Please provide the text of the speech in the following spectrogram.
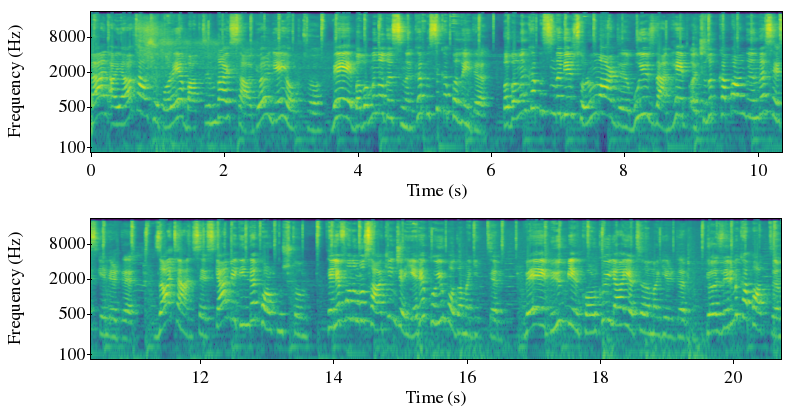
Ben ayağa kalkıp oraya baktığımdaysa gölge yoktu. Ve babamın odasının kapısı kapalıydı. Babamın kapısında bir sorun vardı. Bu yüzden hep açılıp kapandığında ses gelirdi. Zaten ses gelmediğinde korkmuştum. Telefonumu sakince yere koyup odama gittim. Ve büyük bir korkuyla yatağıma girdim. Gözlerimi kapattım,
